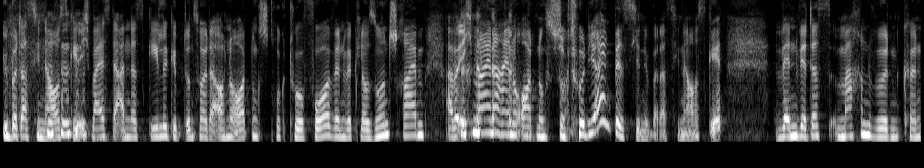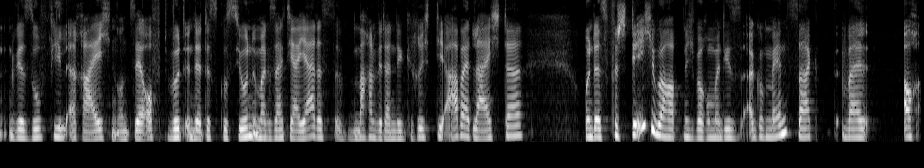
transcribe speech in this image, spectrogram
über das hinausgeht. Ich weiß, der Anders Gele gibt uns heute auch eine Ordnungsstruktur vor, wenn wir Klausuren schreiben. Aber ich meine eine Ordnungsstruktur, die ein bisschen über das hinausgeht. Wenn wir das machen würden, könnten wir so viel erreichen. Und sehr oft wird in der Diskussion immer gesagt, ja, ja, das machen wir dann dem Gericht die Arbeit leichter. Und das verstehe ich überhaupt nicht, warum man dieses Argument sagt, weil auch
